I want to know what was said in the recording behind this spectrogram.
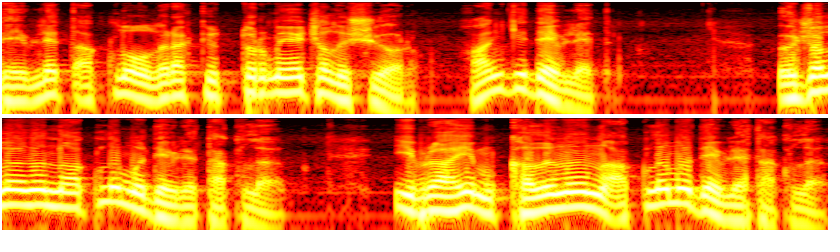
devlet aklı olarak yutturmaya çalışıyor. Hangi devlet? Öcalan'ın aklı mı devlet aklı? İbrahim Kalın'ın aklı mı devlet aklı?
